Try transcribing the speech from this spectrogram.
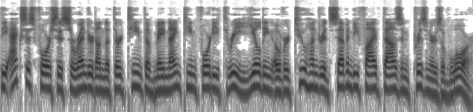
The Axis forces surrendered on 13 May 1943 yielding over 275,000 prisoners of war.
